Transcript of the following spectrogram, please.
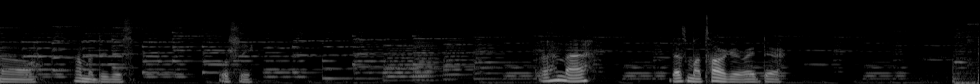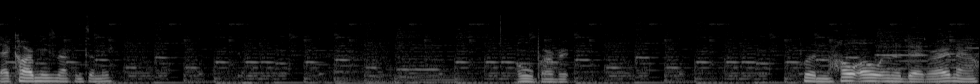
No, I'm gonna do this. We'll see. Uh, nah. That's my target right there. That card means nothing to me. Oh, perfect. Putting Ho-Oh in the deck right now.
